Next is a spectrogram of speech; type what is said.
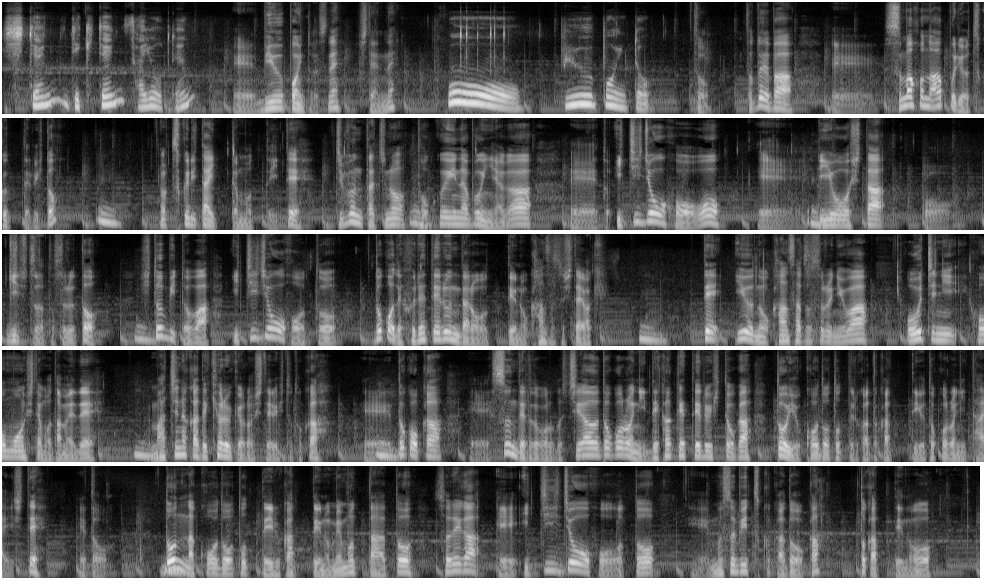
視点力点作用点？えービューポイントですね。視点ね。おおビューポイント。そう。例えば、えースマホのアプリを作ってる人うん。を作りたいって思っていて自分たちの得意な分野が、えーと位置情報を、えーうん。利用したこう技術だとすると、うん人々は位置情報とどこで触れてるんだろうっていうのを観察したいわけ。うん。っていうのを観察するにはお家に訪問してもダメでうん。街中でキョロキョロしてる人とか、えーうん。どこか、えー住んでるところと違うところに出かけてる人がどういう行動をとってるかとかっていうところに対して、えっとどんな行動をとっているかっていうのをメモった後それが、えー位置情報と、えー結びつくかどうかとかっていうのを、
